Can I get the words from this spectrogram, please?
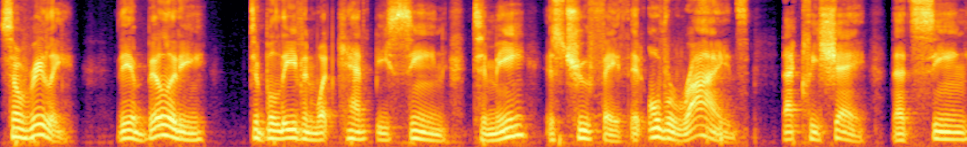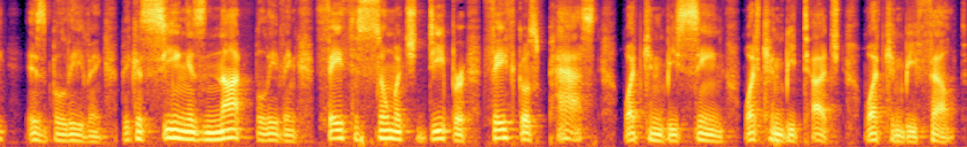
So, really, the ability to believe in what can't be seen to me is true faith. It overrides that cliche that seeing is believing because seeing is not believing. Faith is so much deeper. Faith goes past what can be seen, what can be touched, what can be felt.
